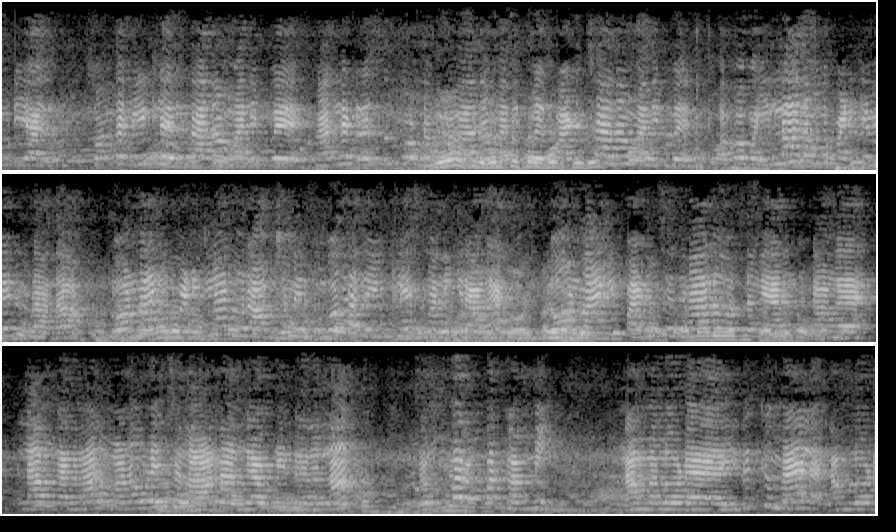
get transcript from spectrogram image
முடியாது. சொந்த வீட்ல இருந்தாதான் மதிப்பு. நல்ல Dress போட்டு மதிப்பு. படிச்சாதான் மதிப்பு. அப்ப இல்லாதவங்க படிக்கவே கூடாதா? லோன் வாங்கி படிக்கலாம் ஒரு ஆப்ஷன் இருக்கும்போது அதை யூட்டிலைஸ் பண்ணிக்கிறாங்க. லோன் வாங்கி படிச்சதுனால ஒருத்தங்க இறந்துட்டாங்க. இல்ல அவங்க அதனால மன உளைச்சல் ஆனாங்க அப்படின்றதெல்லாம் ரொம்ப ரொம்ப கம்மி. நம்மளோட இதுக்கு மேல நம்மளோட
